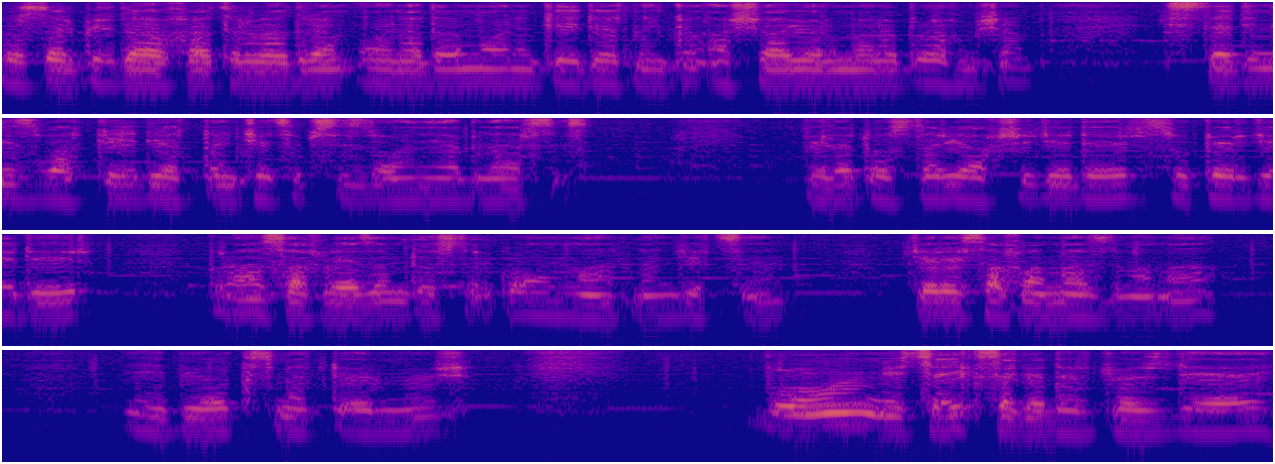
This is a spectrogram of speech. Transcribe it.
Dostlar bir daha hatırladıram. Oynadığım oyunun qeydiyyat linkini aşağı yorumlara bırakmışam. İstediğiniz vaxt qeydiyyatdan keçib siz də oynaya bilərsiniz. Dostlar yaxşı gedir, super gedir. Buranı saxlayacağım dostlar, 10 manatla getsin. Gərək saxlamazdım amma. EBO qismət döyülmüş. Bunun neçə x-ə qədər gözləyək.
